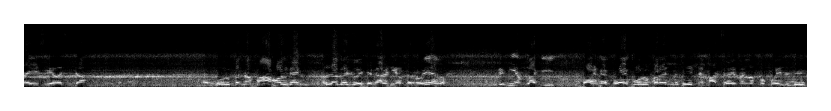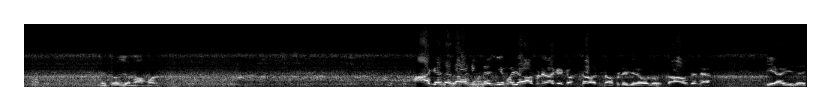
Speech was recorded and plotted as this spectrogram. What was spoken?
જઈએ છીએ હવે સીધા પુલ ઉપરનો માહોલ કંઈક અલગ જ હોય છે, કારણ કે આપણે રોયલ પ્રીમિયમ લાગી. કારણ કે કોઈ પુલ ઉપર જ નથી ને પાછળ પણ કોઈ નથી. લો માહોલ આગે તો જવાની મને એ મજા આપણે લાગે કે અમદાવાદનો આપણે જે ઓલો તાવ છે ને, એ આવી જાય.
